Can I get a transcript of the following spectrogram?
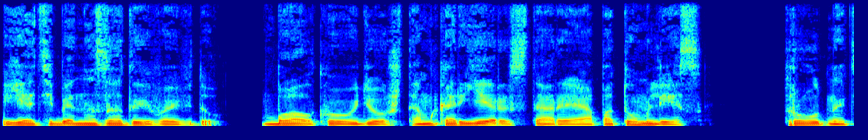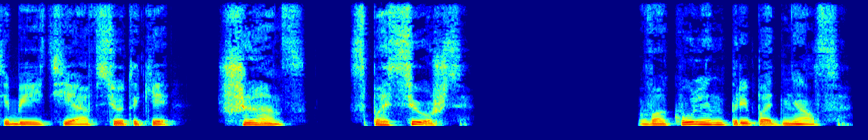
Я тебя на зады выведу. Балкой уйдешь, там карьеры старые, а потом лес. Трудно тебе идти, а все-таки Шанс! Спасешься!» Вакулин приподнялся.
